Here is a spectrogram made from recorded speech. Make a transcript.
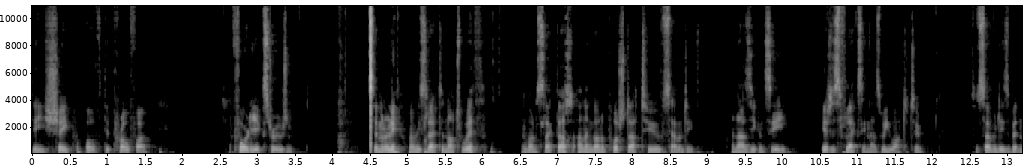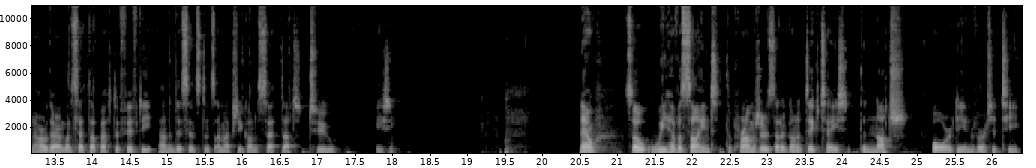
the shape of the profile for the extrusion. Similarly, when we select the notch width, I'm going to select that and I'm going to push that to 70. And as you can see, it is flexing as we want it to. So 70 is a bit narrow there. I'm going to set that back to 50. And in this instance, I'm actually going to set that to 80. Now, so we have assigned the parameters that are going to dictate the notch for the inverted T.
